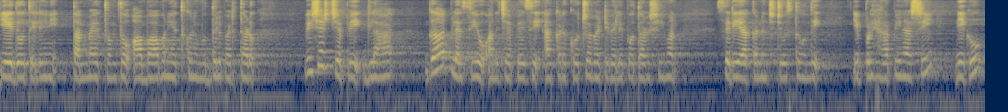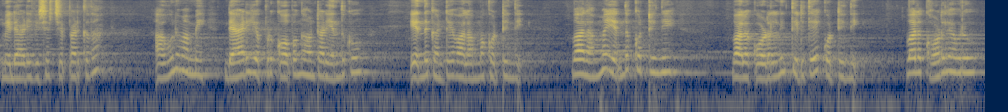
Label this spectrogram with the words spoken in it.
ఏదో తెలియని తన్మయత్వంతో ఆ బాబుని ఎత్తుకుని ముద్దులు పెడతాడు. విశేష్ చెప్పి గ్లా గాడ్ బ్లెస్ యూ అని చెప్పేసి అక్కడ కూర్చోబెట్టి వెళ్ళిపోతాడు శ్రీమన్. సిరి అక్కడి నుంచి చూస్తూ ఉంది. ఇప్పుడు హ్యాపీనా శ్రీ? నీకు మీ డాడీ విశేష్ చెప్పాడు కదా? అవును మమ్మీ డాడీ ఎప్పుడు కోపంగా ఉంటాడు ఎందుకు? ఎందుకంటే వాళ్ళ అమ్మ కొట్టింది. వాళ్ళ అమ్మ ఎందుకు కొట్టింది? వాళ్ళ కోడల్ని తిడితే కొట్టింది. వాళ్ళ కోడలు ఎవరు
